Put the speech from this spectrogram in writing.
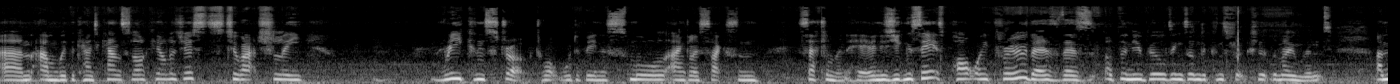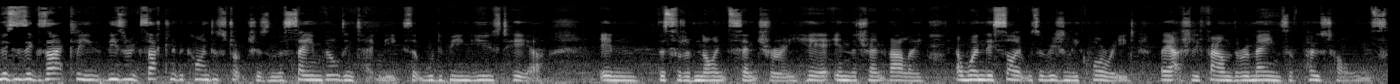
um, and with the County Council archaeologists to actually reconstruct what would have been a small Anglo-Saxon settlement here. And as you can see, it's partway through. There's there's other new buildings under construction at the moment, and this is exactly these are exactly the kind of structures and the same building techniques that would have been used here in the sort of 9th century here in the Trent Valley. And when this site was originally quarried, they actually found the remains of post holes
